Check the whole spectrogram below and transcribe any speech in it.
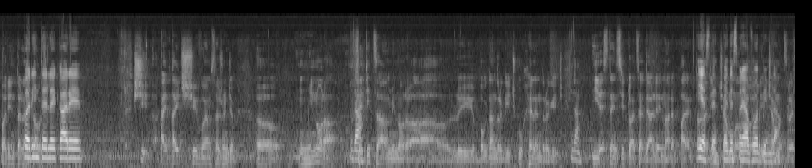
părintele, părintele care... Și aici și voiam să ajungem. Uh, minora, da. fetița minoră a lui Bogdan Drăghici cu Helen Drăghici da. este în situația de alienare parentală este, din ce am, despre ea vorbim, din ce am da. înțeles.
